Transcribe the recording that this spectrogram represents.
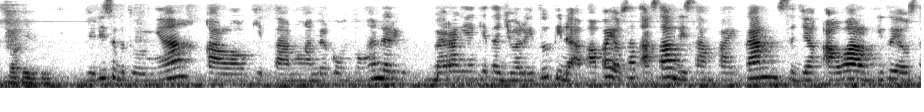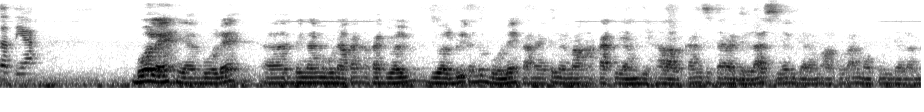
Seperti itu. Jadi sebetulnya kalau kita mengambil keuntungan dari barang yang kita jual itu tidak apa-apa ya Ustadz asal disampaikan sejak awal gitu ya Ustadz ya. Boleh ya boleh e, dengan menggunakan akad jual jual beli tentu boleh karena itu memang akad yang dihalalkan secara jelas ya di dalam Al-Quran maupun di dalam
